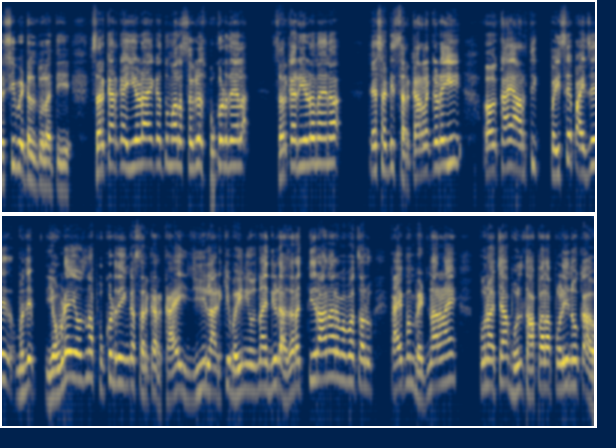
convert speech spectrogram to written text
कशी भेटेल तुला ती? सरकार काय येडं आहे का तुम्हाला सगळंच फुकट द्यायला? सरकार येडं नाही ना? त्यासाठी सरकारकडेही काय आर्थिक पैसे पाहिजे? म्हणजे एवढ्या योजना फुकट देईन का सरकार? काय ही लाडकी बहीण योजना आहे दीड हजारात ती राहणार आहे बाबा चालू. काय पण भेटणार नाही. कोणाच्या भूल थापाला पळी नका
